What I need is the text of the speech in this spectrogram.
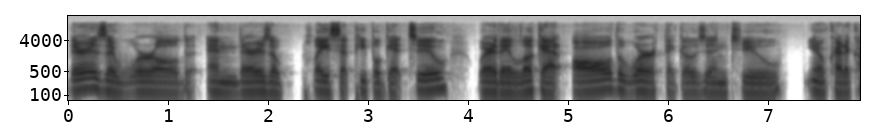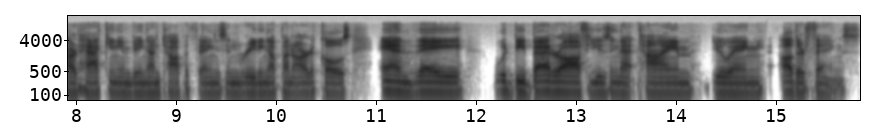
there is a world and there is a place that people get to where they look at all the work that goes into you know credit card hacking and being on top of things and reading up on articles and they would be better off using that time doing other things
